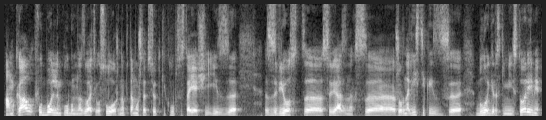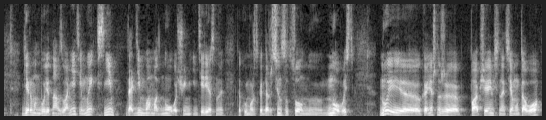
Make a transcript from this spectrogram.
Амкал. Футбольным клубом назвать его сложно, потому что это все-таки клуб, состоящий из э, звезд, связанных с журналистикой, с блогерскими историями. Герман будет нам звонить, и мы с ним дадим вам одну очень интересную, такую, можно сказать, даже сенсационную новость. Ну и, э, конечно же, пообщаемся на тему того,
